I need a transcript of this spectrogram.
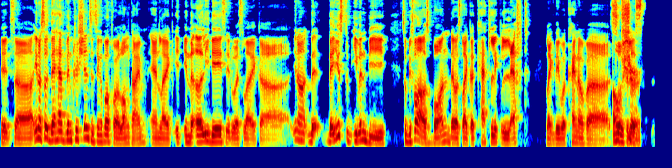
It's uh you know, so there have been Christians in Singapore for a long time. And like it, in the early days it was like uh you know, th- there used to even be so before I was born, there was like a Catholic left. Like they were kind of uh socialist oh, sure.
